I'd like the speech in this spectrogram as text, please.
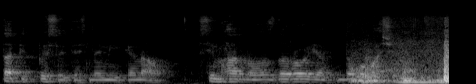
та підписуйтесь на мій канал. Всім гарного здоров'я, до побачення!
